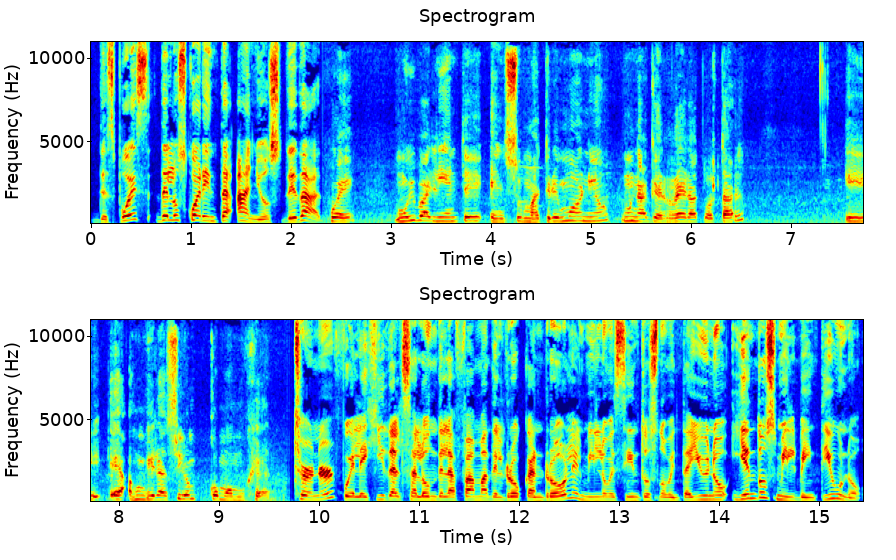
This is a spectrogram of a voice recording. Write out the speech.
después de los 40 años de edad. Fue muy valiente en su matrimonio, una guerrera total, y eh, admiración como mujer. Turner fue elegida al Salón de la Fama del Rock and Roll en 1991 y en 2021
